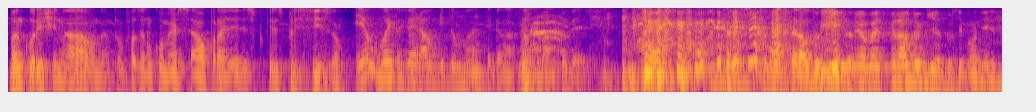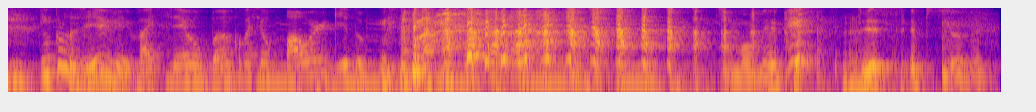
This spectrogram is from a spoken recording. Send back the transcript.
Banco Original, né? Estamos fazendo um comercial para eles porque eles precisam. Eu vou têm- esperar o Guido Mantega lançar o banco dele. Você vai esperar o do Guido. Eu vou esperar o do Guido. Que bonito. Inclusive, vai ser o banco, vai ser o Power Guido. Que momento decepcionante.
